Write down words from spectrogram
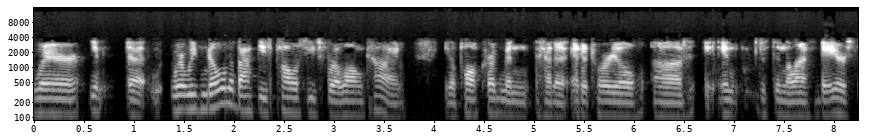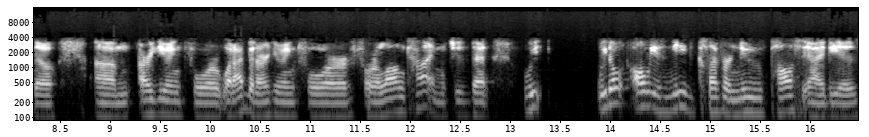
where you know, uh, where we've known about these policies for a long time. You know, Paul Krugman had an editorial uh, in just in the last day or so, um, arguing for what I've been arguing for for a long time, which is that we we don't always need clever new policy ideas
